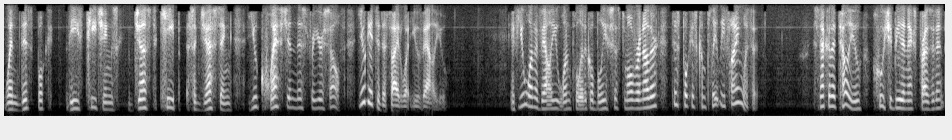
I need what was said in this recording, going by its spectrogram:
when this book, these teachings just keep suggesting you question this for yourself. You get to decide what you value. If you want to value one political belief system over another, this book is completely fine with it. It's not going to tell you who should be the next president.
